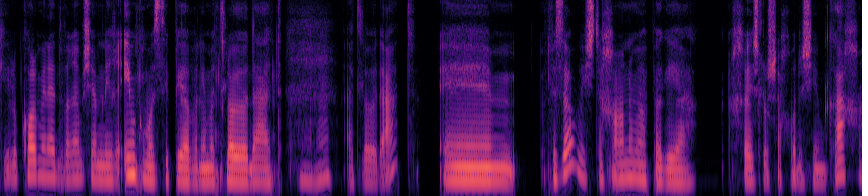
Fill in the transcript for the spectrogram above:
כאילו כל מיני דברים שהם נראים כמו CP, אבל אם את לא יודעת, מהמם. את לא יודעת. אמ, וזהו, השתחררנו מהפגייה אחרי שלושה חודשים ככה.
